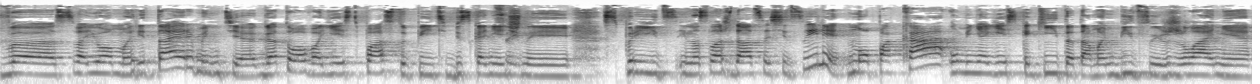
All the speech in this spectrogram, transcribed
В своем ретайрменте готова есть пасту, пить бесконечный сприц и наслаждаться Сицилией, но пока у меня есть какие-то там амбиции, желания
